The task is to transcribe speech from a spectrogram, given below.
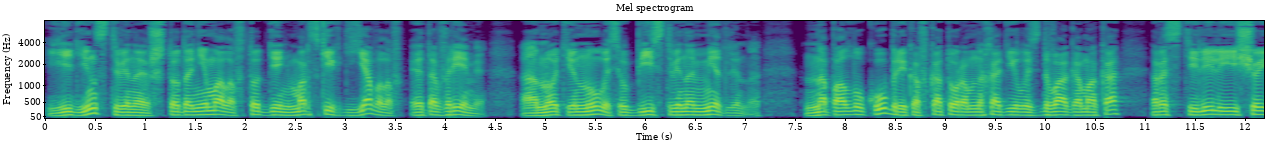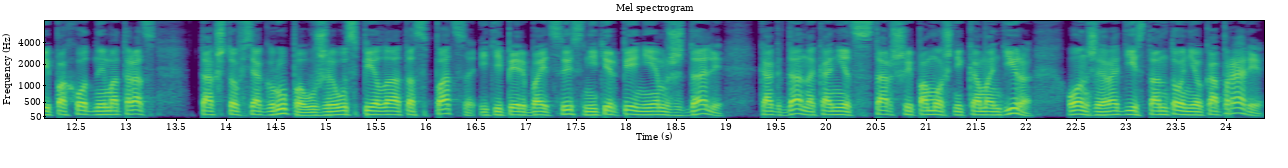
Единственное, что донимало в тот день морских дьяволов, это время. Оно тянулось убийственно медленно. На полу кубрика, в котором находилось два гамака, расстелили еще и походный матрац, так что вся группа уже успела отоспаться, и теперь бойцы с нетерпением ждали, когда, наконец, старший помощник командира, он же радист Антонио Капрари,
